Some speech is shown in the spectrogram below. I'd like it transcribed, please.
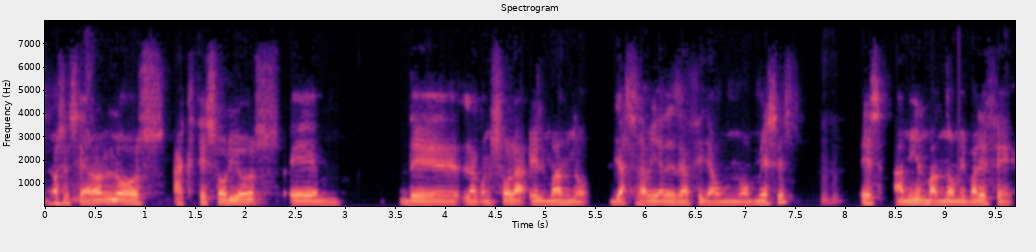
nos enseñaron los accesorios eh, de la consola. El mando ya se sabía desde hace ya unos meses. Es, a mí el mando me parece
